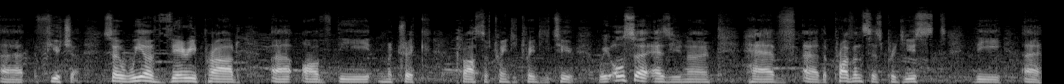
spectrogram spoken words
uh, future. So we are very proud uh, of the matric class of 2022. We also, as you know, have uh, the province has produced the uh,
